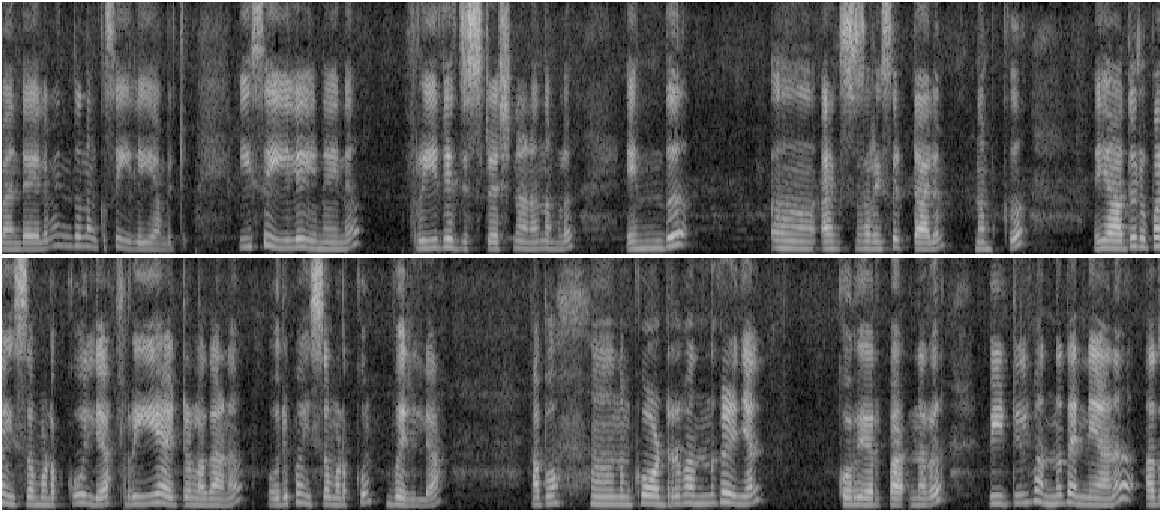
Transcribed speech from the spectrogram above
ബാൻഡ് ആയാലും എന്തും നമുക്ക് സീൽ ചെയ്യാൻ പറ്റും. ഈ സെയിൽ ചെയ്യുന്നതിന് ഫ്രീ രജിസ്ട്രേഷനാണ് നമ്മൾ എന്ത് ആക്സസറീസ് ഇട്ടാലും നമുക്ക് യാതൊരു പൈസ മുടക്കവും ഇല്ല. ഫ്രീ ആയിട്ടുള്ളതാണ്. ഒരു പൈസ മുടക്കും വരില്ല. അപ്പോൾ നമുക്ക് ഓർഡർ വന്നു കഴിഞ്ഞാൽ കൊറിയർ പാർട്ട്ണർ വീട്ടിൽ വന്ന് തന്നെയാണ് അത്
